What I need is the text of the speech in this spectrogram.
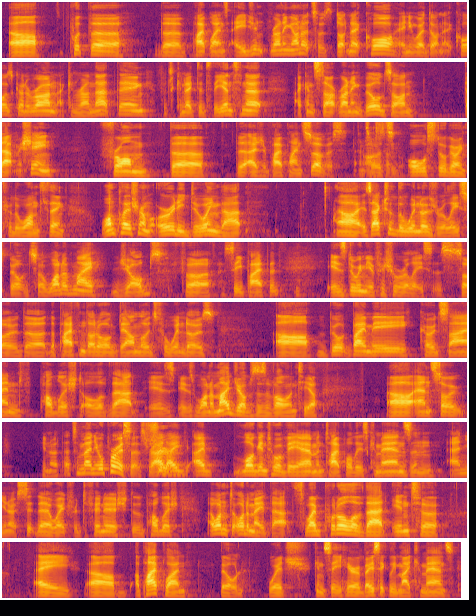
Uh, put the, the pipeline's agent running on it, so it's .NET Core, anywhere .NET Core is going to run, I can run that thing. If it's connected to the internet, I can start running builds on that machine from the, the Azure Pipeline service. And so it's all still going through the one thing. One place where I'm already doing that uh, is actually the Windows release build. So one of my jobs for CPython is doing the official releases. So the, the python.org downloads for Windows, uh, built by me, code signed, published, all of that is, is one of my jobs as a volunteer. Uh, and so, you know, that's a manual process, right? Sure. I, I log into a VM and type all these commands and, and, you know, sit there, wait for it to finish, do the publish. I wanted to automate that. So I put all of that into a, uh, a pipeline build, which you can see here are basically my commands.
